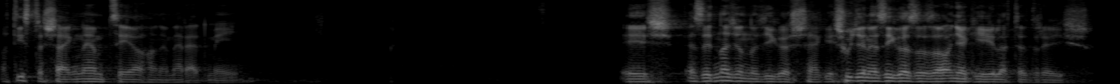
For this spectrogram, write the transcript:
a tisztaság nem cél, hanem eredmény. És ez egy nagyon nagy igazság, és ugyanez igaz az anyagi életedre is.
